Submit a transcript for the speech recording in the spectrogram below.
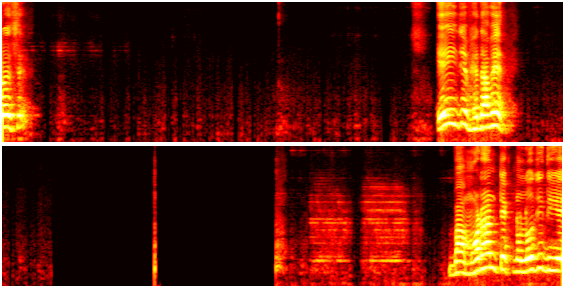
রয়েছে। এই যে ভেদাভেদ, বা মডার্ন টেকনোলজি দিয়ে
